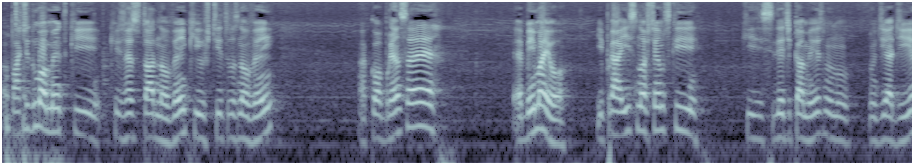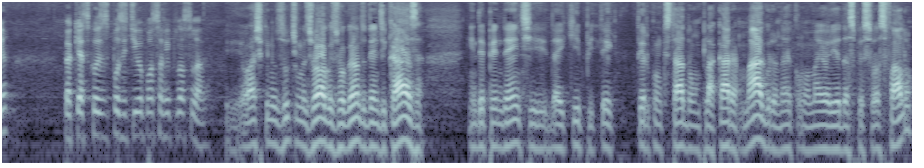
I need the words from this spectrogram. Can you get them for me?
A partir do momento que, que os resultados não vêm, que os títulos não vêm, a cobrança é, é bem maior. E para isso nós temos que, que se dedicar mesmo no, no dia a dia, para que as coisas positivas possam vir para o nosso lado. Eu acho que nos últimos jogos, jogando dentro de casa, independente da equipe ter ter conquistado um placar magro, né, como a maioria das pessoas falam,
